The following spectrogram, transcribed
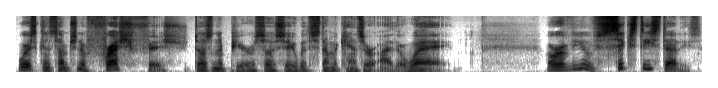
whereas consumption of fresh fish doesn't appear associated with stomach cancer either way. A review of 60 studies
